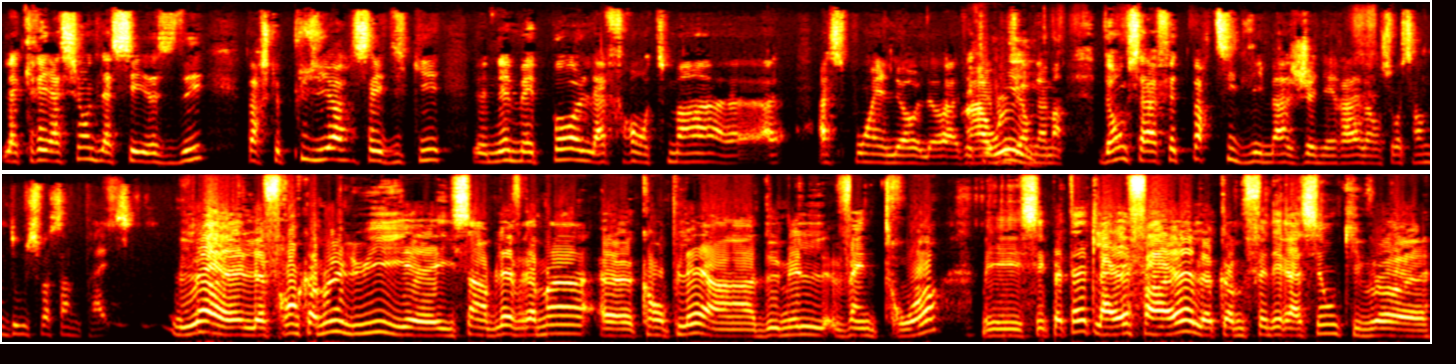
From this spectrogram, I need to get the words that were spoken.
la création de la CSD, parce que plusieurs syndiqués euh, n'aimaient pas l'affrontement euh, à, à ce point-là, là, avec Ah le oui. gouvernement. Donc, ça a fait partie de l'image générale en 72-73. Là, euh, le Front commun, lui, euh, il semblait vraiment euh, complet en 2023, mais c'est peut-être la FAE comme fédération qui va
